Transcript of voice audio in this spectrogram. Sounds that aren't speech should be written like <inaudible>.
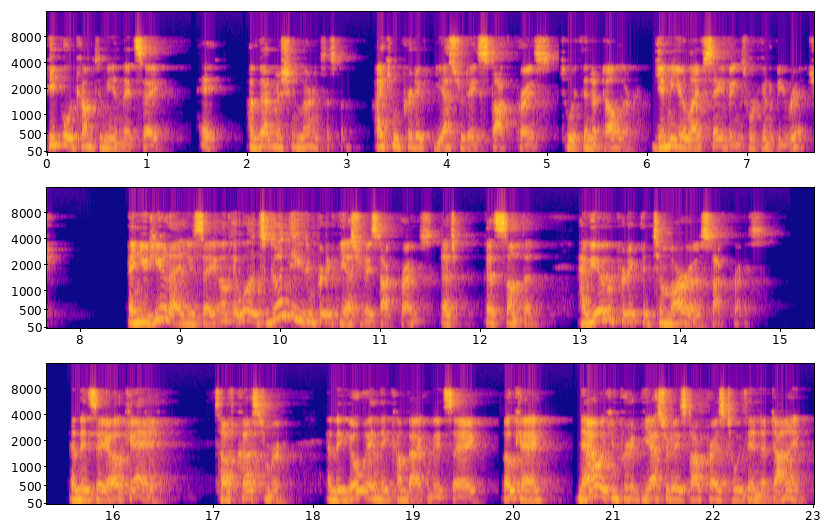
People would come to me and they'd say, Hey, I've got a machine learning system. I can predict yesterday's stock price to within a dollar. Give me your life savings. We're going to be rich. And you'd hear that and you'd say, okay, well, it's good that you can predict yesterday's stock price. That's, that's something. Have you ever predicted tomorrow's stock price? And they'd say, okay, tough customer. And they go away and they come back and they'd say, okay, now we can predict yesterday's stock price to within a dime.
